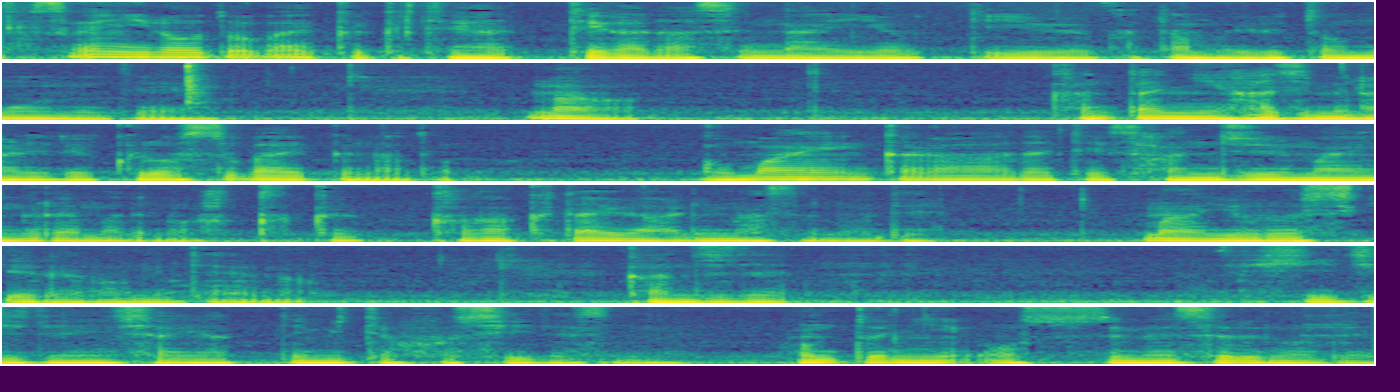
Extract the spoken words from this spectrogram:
さすがにロードバイク手手が出せないよっていう方もいると思うのでまあ簡単に始められるクロスバイクなど5万円からだいたい30万円ぐらいまでの価格価格帯がありますのでまあよろしければみたいな感じでぜひ自転車やってみてほしいですね。本当におすすめするので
